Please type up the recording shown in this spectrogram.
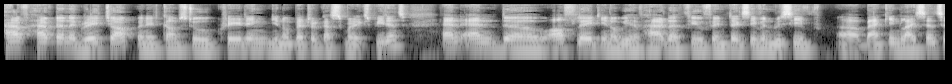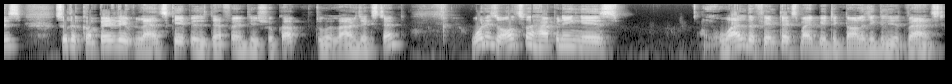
have have done a great job when it comes to creating you know better customer experience and and uh, off late you know we have had a few fintechs even receive uh, banking licenses. So the competitive landscape is definitely shook up to a large extent. What is also happening is while the fintechs might be technologically advanced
